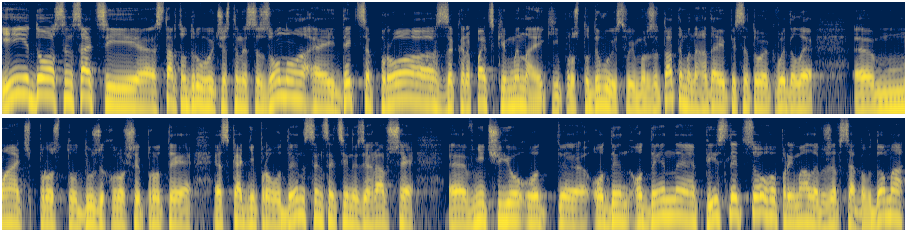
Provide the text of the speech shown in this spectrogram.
І до сенсації старту другої частини сезону е, йдеться про закарпатський мина, який просто дивує своїми результатами. Нагадаю, після того як видали е, матч просто дуже хороший проти СК Дніпро 1 сенсаційно зігравши е, в нічию от, е, 1-1. Після цього приймали вже в себе вдома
